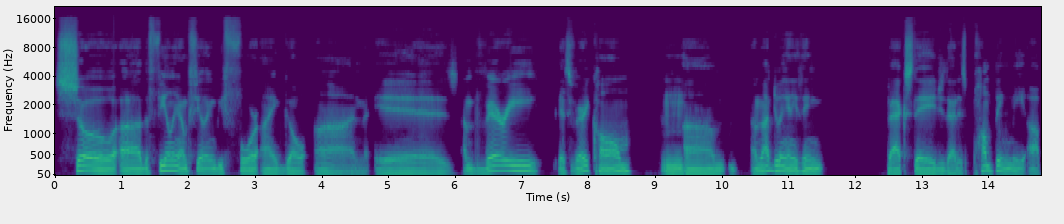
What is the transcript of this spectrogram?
So, uh, the feeling I'm feeling before I go on is I'm very, it's very calm. Mhm. Um, I'm not doing anything backstage that is pumping me up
